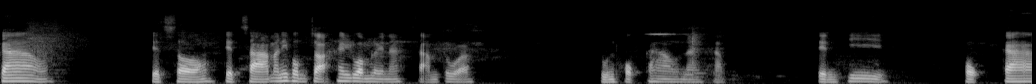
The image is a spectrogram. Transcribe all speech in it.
เก้าเจ็ดสองเจ็ดสามอันนี้ผมเจาะให้รวมเลยนะสามตัวศูนย์หกเก้านะครับเด่นที่หกเก้า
